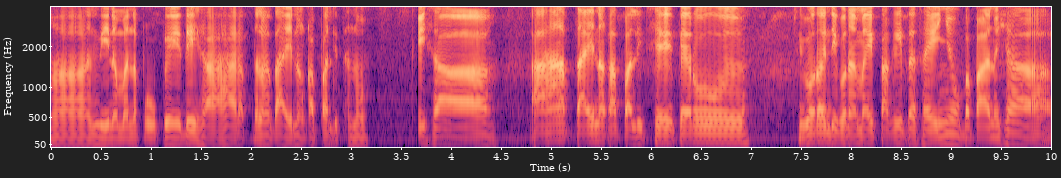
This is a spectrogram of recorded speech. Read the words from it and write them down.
Ah, hindi naman na po pwede. Haharap na lang tayo ng kapalit ano. Isa hahanap tayo ng kapalit pero siguro hindi ko na maipakita sa inyo paano siya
